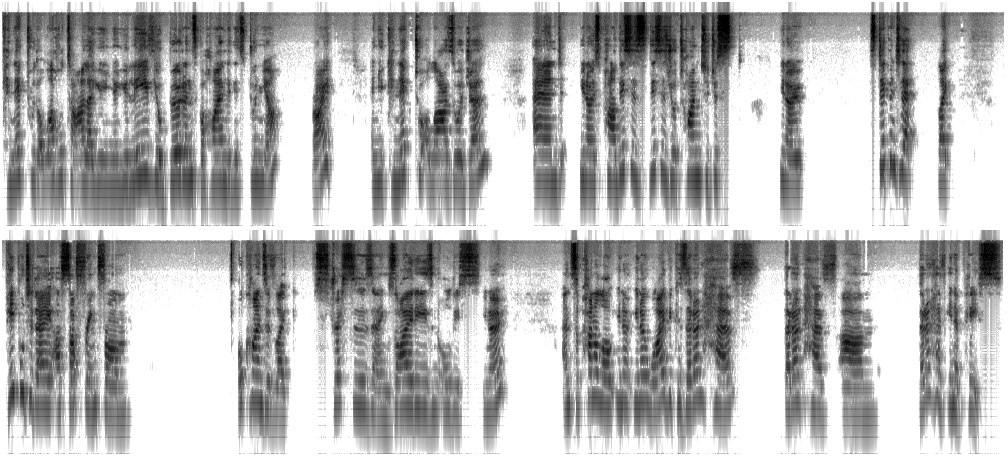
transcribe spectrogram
connect with Allah Ta'ala, you, you know, you leave your burdens behind in this dunya, right? And you connect to Allah Azza wa. And, you know, part this is this is your time to just, you know, step into that. Like people today are suffering from all kinds of like stresses and anxieties and all this, you know. And subhanAllah, you know, you know why? Because they don't have they don't have um they don't have inner peace.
